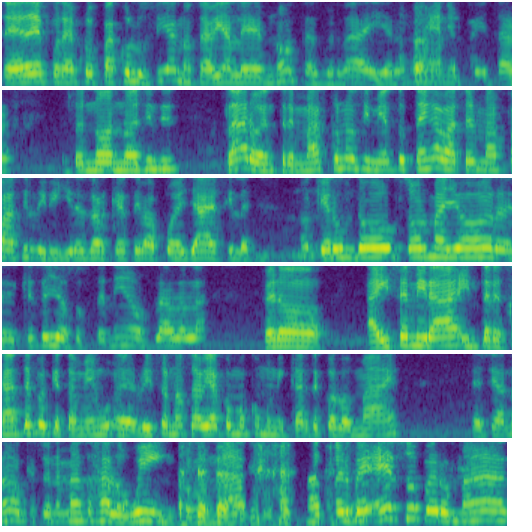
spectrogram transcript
de, por ejemplo, Paco Lucía no sabía leer notas, ¿verdad? Y era un genio para guitarra. Entonces, no, no es claro, entre más conocimiento tenga, va a ser más fácil dirigir esa orquesta y va a poder ya decirle, no, quiero un do, sol mayor, eh, qué sé yo, sostenido, bla, bla, bla pero ahí se mira interesante porque también eh, Rizzo no sabía cómo comunicarse con los maes. Decía, no, que suene más a Halloween, como más, más eso, pero más.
